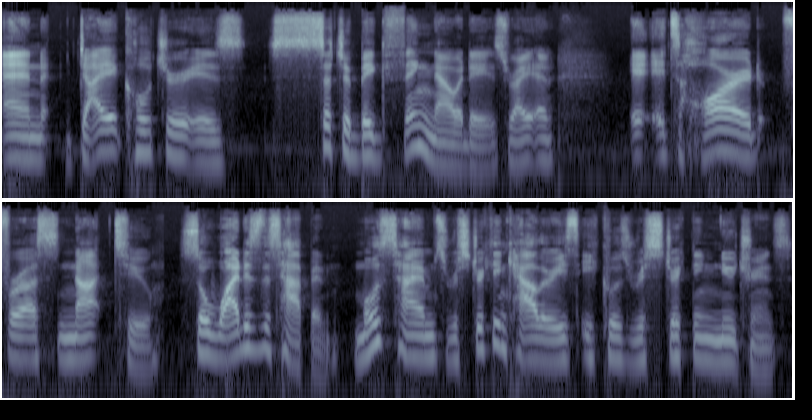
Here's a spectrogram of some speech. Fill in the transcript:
And diet culture is such a big thing nowadays, right? And it's hard for us not to. So, why does this happen? Most times, restricting calories equals restricting nutrients.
